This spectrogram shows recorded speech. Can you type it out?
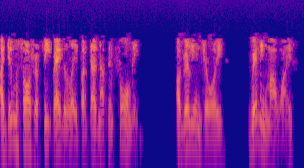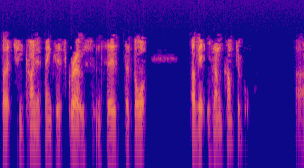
I do massage her feet regularly, but it does nothing for me. I'd really enjoy rimming my wife, but she kind of thinks it's gross and says the thought of it is uncomfortable. Uh,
